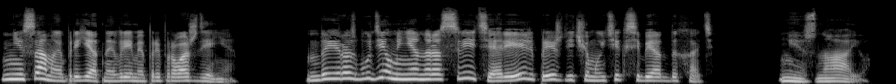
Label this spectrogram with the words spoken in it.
не самое приятное времяпрепровождение. Да и разбудил меня на рассвете Ариэль, прежде чем уйти к себе отдыхать. «Не знаю.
